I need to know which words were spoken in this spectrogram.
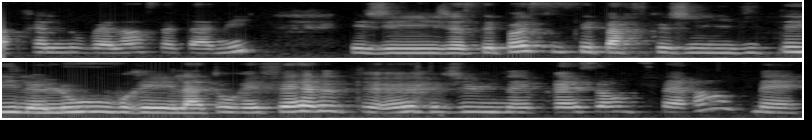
après le Nouvel An cette année. Et j'ai, je sais pas si c'est parce que j'ai évité le Louvre et la Tour Eiffel que j'ai eu une impression différente, mais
